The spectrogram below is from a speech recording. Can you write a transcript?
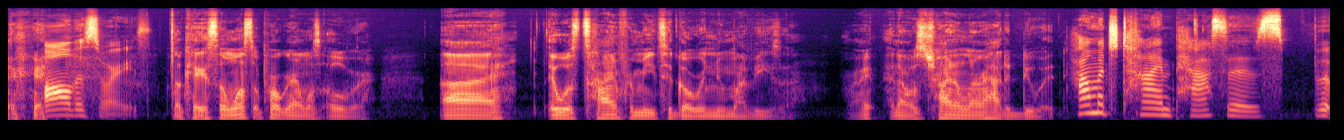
all the stories. Okay, so once the program was over, I it was time for me to go renew my visa, right? And I was trying to learn how to do it. How much time passes b-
